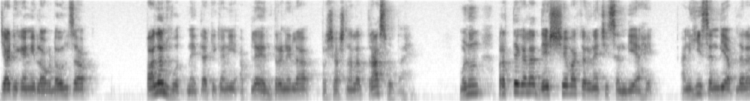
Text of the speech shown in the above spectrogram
ज्या ठिकाणी लॉकडाऊनचा पालन होत नाही त्या ठिकाणी आपल्या यंत्रणेला प्रशासनाला त्रास होत आहे. म्हणून प्रत्येकाला देशसेवा करण्याची संधी आहे आणि ही संधी आपल्याला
